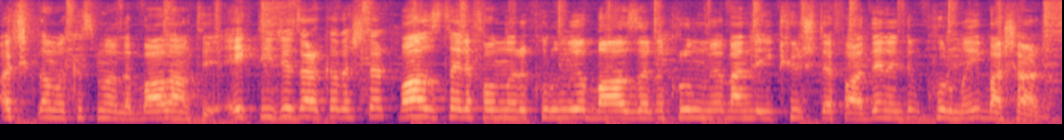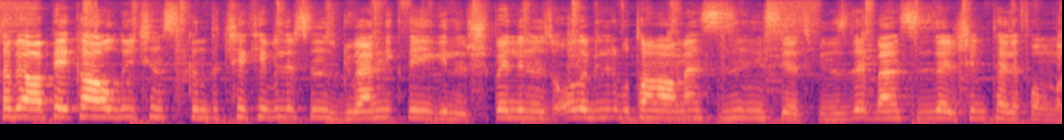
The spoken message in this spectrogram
Açıklama kısmına da bağlantıyı ekleyeceğiz arkadaşlar. Bazı telefonları kuruluyor bazılarını kurulmuyor. Ben de 2-3 defa denedim kurmayı başardım. Tabi APK olduğu için sıkıntı çekebilirsiniz. Güvenlikle ilgili şüpheleriniz olabilir. Bu tamamen sizin inisiyatifinizde. Ben sizler için telefonuma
